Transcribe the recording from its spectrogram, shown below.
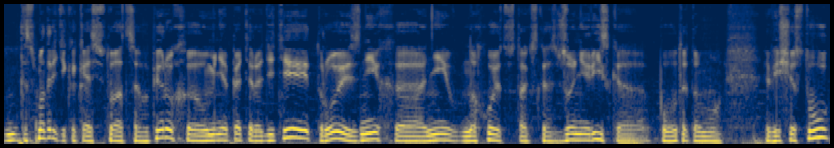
да смотрите, какая ситуация. Во-первых, э, у меня пятеро детей, трое из них, э, они находятся, так сказать, в зоне риска по вот этому веществу.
